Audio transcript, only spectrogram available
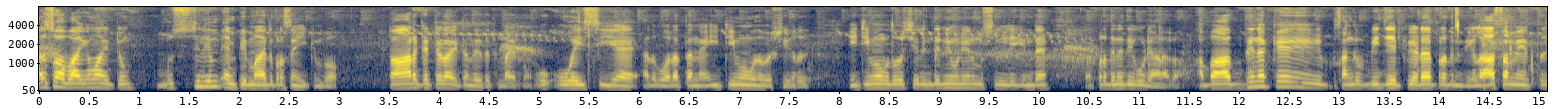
അത് സ്വാഭാവികമായിട്ടും മുസ്ലിം എം പിമാർ പ്രസംഗിക്കുമ്പോൾ ടാർഗറ്റഡ് ആയിട്ട് എന്ത് ചെയ്തിട്ടുണ്ടായിരുന്നു? ഒ ഐ സി എ അതുപോലെ തന്നെ E T Muhammad Basheer E T Muhammad Basheer Indian union മുസ്ലിം ലീഗിന്റെ പ്രതിനിധി കൂടിയാണല്ലോ. അപ്പോൾ അതിനൊക്കെ സംഘ ബി ജെ പിയുടെ പ്രതിനിധികൾ ആ സമയത്ത്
